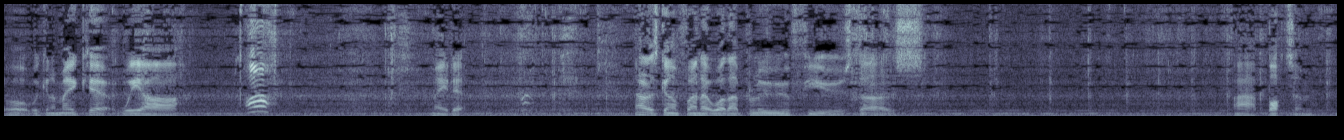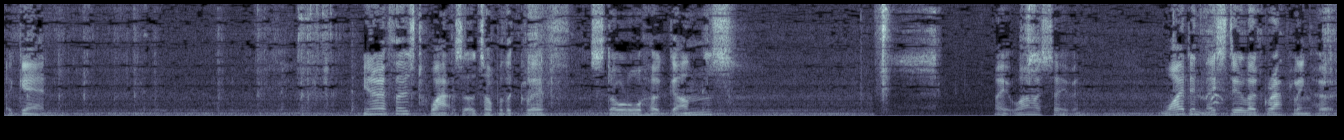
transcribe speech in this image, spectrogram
Oh, we're gonna make it. We are. Oh! Made it. Now let's go and find out what that blue fuse does. Ah, bottom. Again. You know, if those twats at the top of the cliff stole all her guns... Wait, why am I saving? Why didn't they steal her grappling hook?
